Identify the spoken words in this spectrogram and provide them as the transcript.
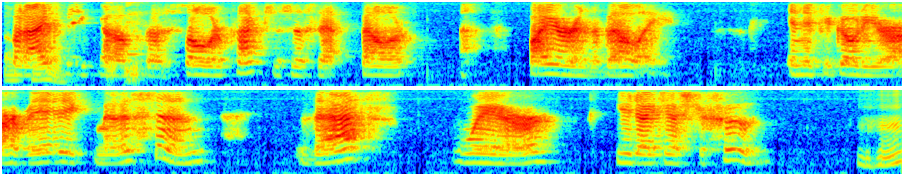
But I think of the solar plexus as that fire in the belly. And if you go to your Ayurvedic medicine, that's where you digest your food. Mm-hmm.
